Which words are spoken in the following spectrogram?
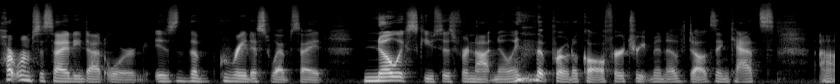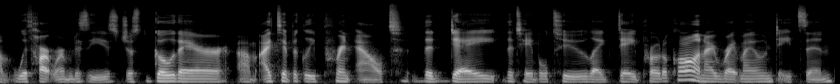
heartwormsociety.org is the greatest website. No excuses for not knowing the protocol for treatment of dogs and cats um, with heartworm disease, just go there. Um, I typically print out the day, the table two, like day protocol, and I write my own dates in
